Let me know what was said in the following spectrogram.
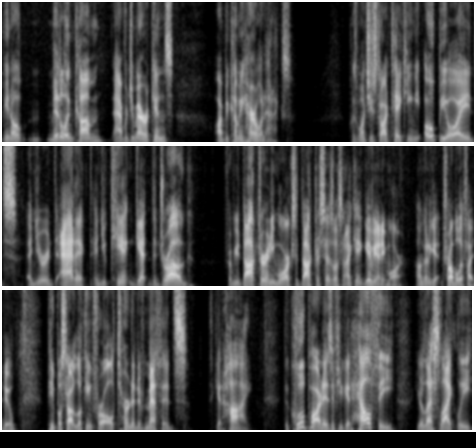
you know, middle income, average Americans, are becoming heroin addicts. Because once you start taking the opioids and you're an addict and you can't get the drug from your doctor anymore, because the doctor says, listen, I can't give you anymore. I'm going to get in trouble if I do people start looking for alternative methods to get high. The cool part is if you get healthy, you're less likely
